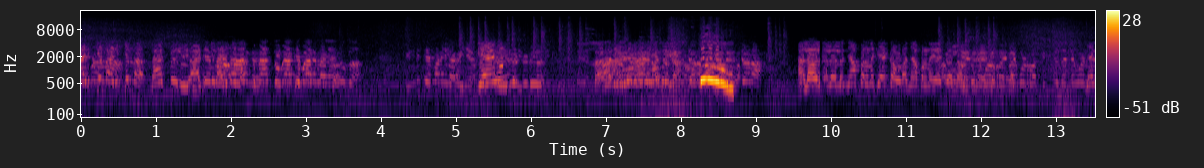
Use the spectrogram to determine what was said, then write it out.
അടിക്കണ്ട അടിക്കണ്ട നാച്ചുറലി അടിക്കണ്ട ബാക്ക് ഹലോ ഹലോ ഹലോ ഞാൻ പറഞ്ഞ കേക്കാവടാ ഞാൻ പറഞ്ഞ കേക്കാവോ ഞാൻ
